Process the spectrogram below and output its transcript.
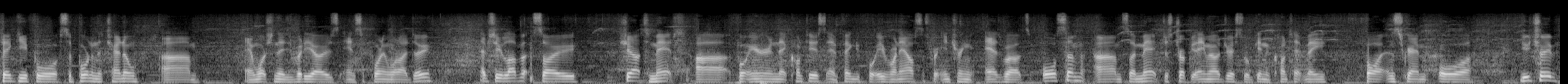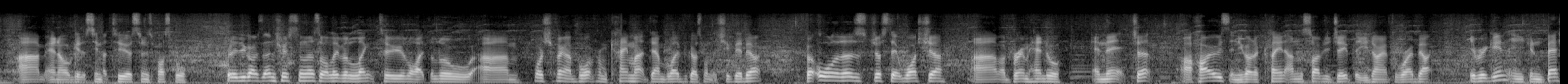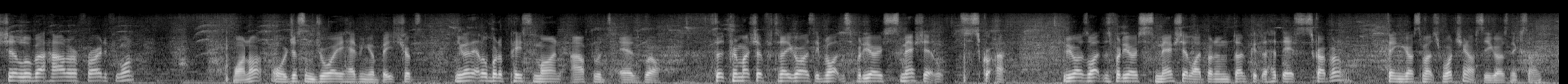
thank you for supporting the channel um, and watching these videos and supporting what I do. Absolutely love it. So shout out to Matt uh, for entering that contest and thank you for everyone else for entering as well. It's awesome. Um, so Matt, just drop your email address or get in contact me via Instagram or YouTube um, and I'll get it sent out to you as soon as possible. But if you guys are interested in this, I'll leave a link to like the little um, washer thing I bought from Kmart down below if you guys want to check that out. But all it is, just that washer, um, a broom handle, and that's it. A hose, and you've got a clean underside of your Jeep that you don't have to worry about ever again. And you can bash it a little bit harder off-road if you want. Why not? Or just enjoy having your beach trips. You got that little bit of peace of mind afterwards as well. So that's pretty much it for today guys. If you like this video, smash that subscribe. Uh, if you guys like this video, smash that like button. Don't forget to hit that subscribe button. Thank you guys so much for watching. I'll see you guys next time.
